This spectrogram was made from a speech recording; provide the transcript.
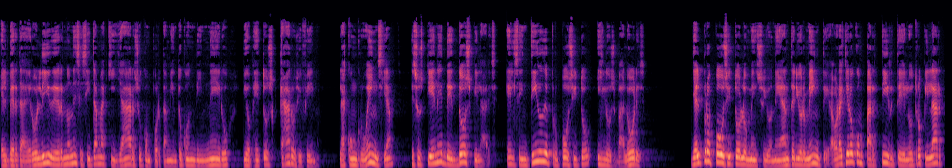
El verdadero líder no necesita maquillar su comportamiento con dinero y objetos caros y finos. La congruencia se sostiene de dos pilares, el sentido de propósito y los valores. Ya el propósito lo mencioné anteriormente, ahora quiero compartirte el otro pilar,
